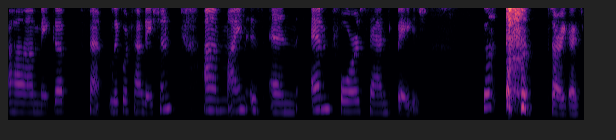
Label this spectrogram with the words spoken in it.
uh, Makeup liquid foundation. Um, mine is an M4 Sand Beige. Sorry, guys.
